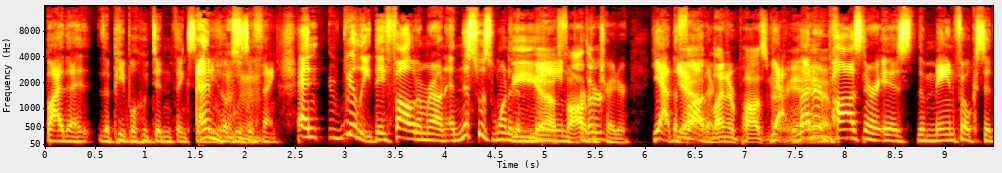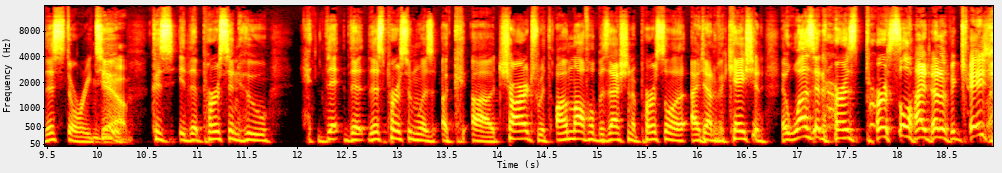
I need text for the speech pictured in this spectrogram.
by the the people who didn't think Sandy Hook was a thing. And really, they followed him around. And this was one of the, The, uh, main father? perpetrator. Yeah, the yeah, father. Leonard Pozner. Yeah, Leonard yeah. Pozner is the main focus of this story too, because the person who. Th- th- this person was uh, uh, charged with unlawful possession of personal identification. It wasn't her personal identification.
